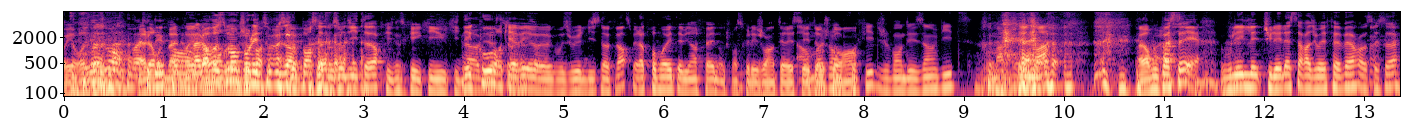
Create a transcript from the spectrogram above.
Oui. Ouais, Malheureusement pour les pense- Toulousains. Je pense à nos auditeurs qui, qui, qui- qui Non, bien découvrent qu'il y avait euh, que vous jouez le 19 mars, mais la promo était bien faite, donc je pense que les gens intéressés Alors étaient moi au j'en courant. profite, je vends des invites. Alors vous passez, vous les, tu les laisses à Radio FMR, c'est ça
